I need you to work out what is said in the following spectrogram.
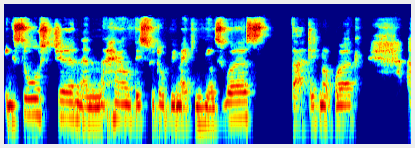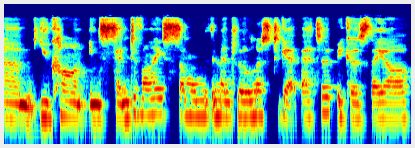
exhaustion and how this would all be making things worse. That did not work. Um, you can't incentivize someone with a mental illness to get better because they are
